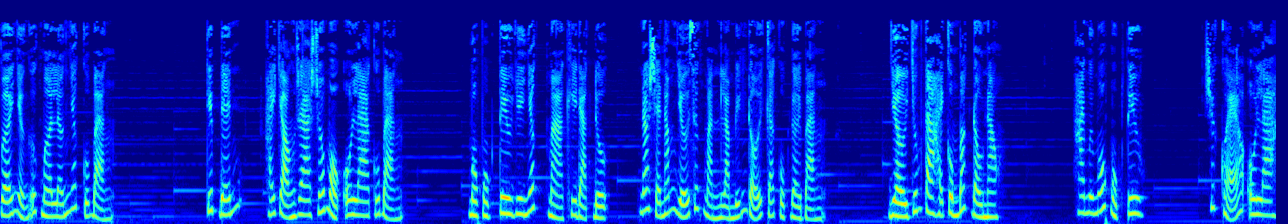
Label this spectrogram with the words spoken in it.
với những ước mơ lớn nhất của bạn. Tiếp đến, hãy chọn ra số 1 ô la của bạn. Một mục tiêu duy nhất mà khi đạt được, nó sẽ nắm giữ sức mạnh làm biến đổi cả cuộc đời bạn. Giờ chúng ta hãy cùng bắt đầu nào. 21 mục tiêu. Sức khỏe Ola.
